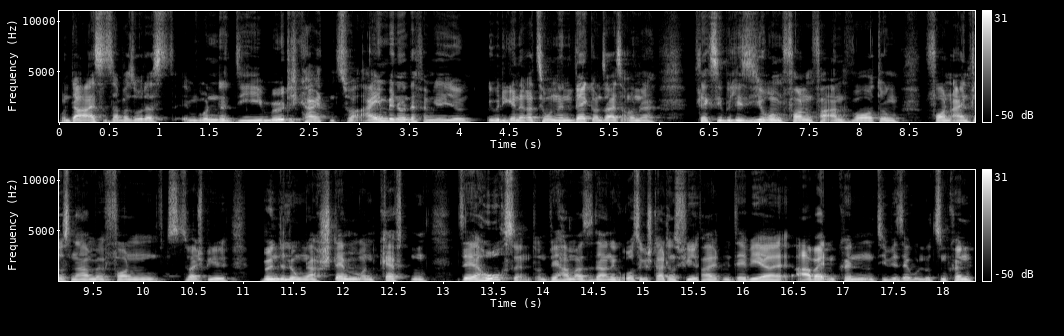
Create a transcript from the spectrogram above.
Und da ist es aber so, dass im Grunde die Möglichkeiten zur Einbindung der Familie über die Generationen hinweg und sei es auch eine Flexibilisierung von Verantwortung, von Einflussnahme, von zum Beispiel Bündelung nach Stämmen und Kräften sehr hoch sind. Und wir haben also da eine große Gestaltungsvielfalt, mit der wir arbeiten können und die wir sehr gut nutzen können,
